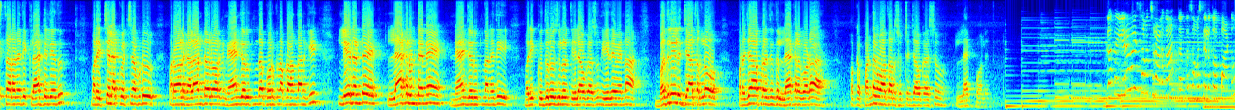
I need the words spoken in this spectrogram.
ఇస్తారనేది క్లారిటీ లేదు. మరి ఇచ్చే లెక్క వచ్చినప్పుడు మరి వాళ్ళకి అలాంటి వాళ్ళ వారికి న్యాయం జరుగుతుందా కోరుకున్న ప్రాంతానికి? లేదంటే లేఖలు ఉంటేనే న్యాయం జరుగుతుంది అనేది మరి కొద్ది రోజుల్లో తేలే అవకాశం ఉంది. ఏదేమైనా బదిలీల జాతరలో ప్రజాప్రతినిధుల లేఖలు కూడా ఒక పండగ వాతావరణం సృష్టించే అవకాశం లేకపోలేదు. గత ఇరవై సంవత్సరాలుగా దంత సమస్యలతో పాటు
